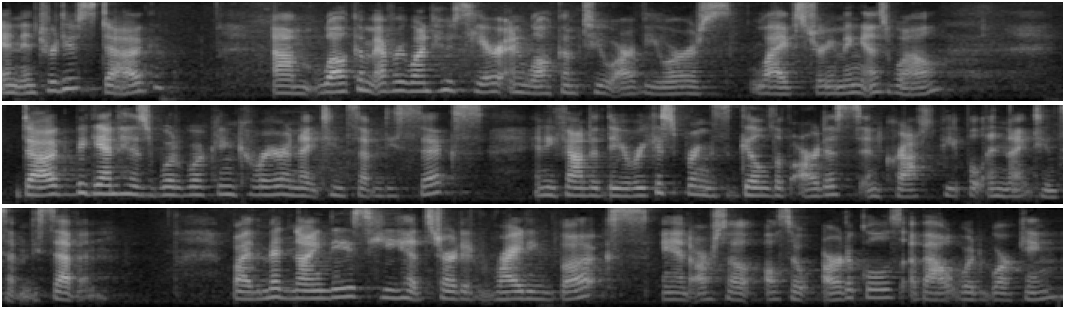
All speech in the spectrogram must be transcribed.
and introduce Doug. Um, welcome everyone who's here, and welcome to our viewers live streaming as well. Doug began his woodworking career in 1976, and he founded the Eureka Springs Guild of Artists and Craftspeople in 1977. By the mid 90s, he had started writing books and also, also articles about woodworking.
